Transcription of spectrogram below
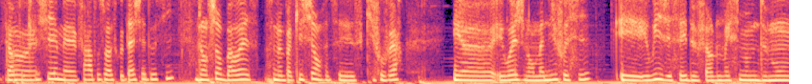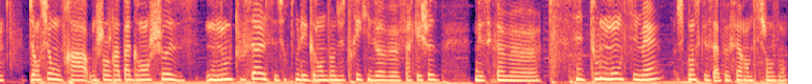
C'est un peu ouais. cliché, mais faire attention à ce que tu achètes aussi? Bien sûr, bah ouais, c'est- c'est même pas cliché en fait, c'est ce qu'il faut faire. Et, euh, et ouais, je vais en manif aussi. Et, oui, j'essaye de faire le maximum de mon. Bien sûr, on fera, on changera pas grand chose nous tout seuls. C'est surtout les grandes industries qui doivent faire quelque chose. Mais c'est comme euh, si tout le monde s'y met, je pense que ça peut faire un petit changement.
